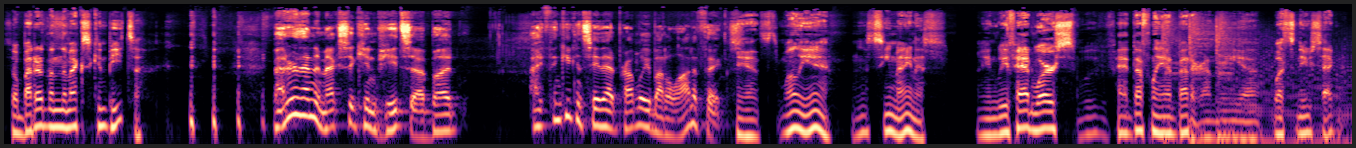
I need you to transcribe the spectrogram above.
So better than the Mexican pizza. Better than the Mexican pizza, but I think you can say that probably about a lot of things. Yeah. It's, well, yeah. It's C minus. I mean, we've had worse. We've had definitely had better on the uh, What's New segment.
